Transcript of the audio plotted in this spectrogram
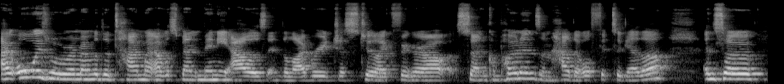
I always will remember the time where I would spend many hours in the library just to like figure out certain components and how they all fit together. And so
